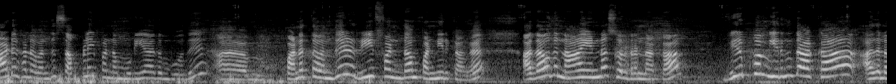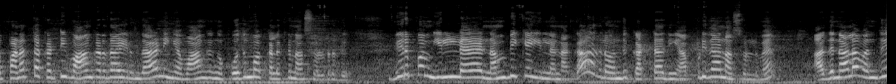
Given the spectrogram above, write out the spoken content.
ஆடுகளை வந்து சப்ளை பண்ண முடியாத போது பணத்தை வந்து ரீஃபண்ட் தான் பண்ணியிருக்காங்க அதாவது நான் என்ன சொல்கிறேன்னாக்கா விருப்பம் இருந்தாக்கா அதில் பணத்தை கட்டி வாங்குறதா இருந்தால் நீங்கள் வாங்குங்க. பொதுமக்களுக்கு நான் சொல்கிறது விருப்பம் இல்லை நம்பிக்கை இல்லைனாக்கா அதில் வந்து கட்டாதீங்க. அப்படி தான் நான் சொல்லுவேன். அதனால் வந்து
